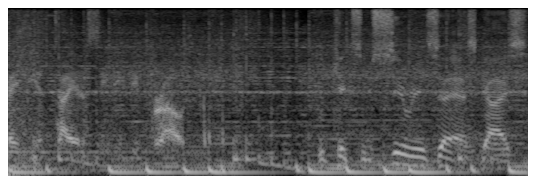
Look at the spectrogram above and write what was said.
Made the entire CDP proud. We kicked some serious ass, guys.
